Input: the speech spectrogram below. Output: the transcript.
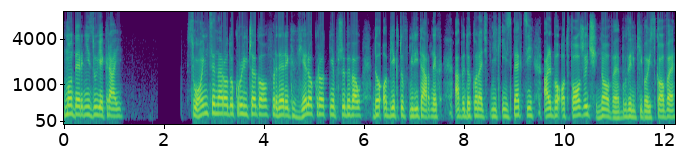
modernizuje kraj. Słońce narodu króliczego Fryderyk wielokrotnie przybywał do obiektów militarnych, aby dokonać w nich inspekcji albo otworzyć nowe budynki wojskowe,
